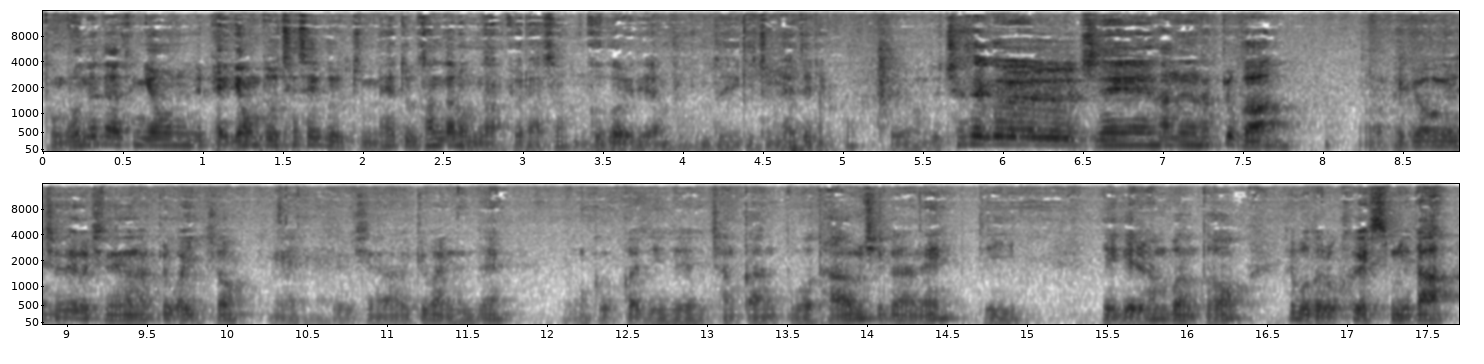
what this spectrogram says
동덕여대 같은 경우는 이제 배경도 채색을 좀 해도 상관없는 학교라서 그거에 대한 부분도 얘기 좀 해드리고 그래요. 근데 채색을 진행하는 학교가 어, 배경에 채색을 진행하는 학교가 있죠. 네. 네, 진행하는 학교가 있는데 어, 그것까지 이제 잠깐 뭐 다음 시간에 이제 이 얘기를 한 번 더 해보도록 하겠습니다.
